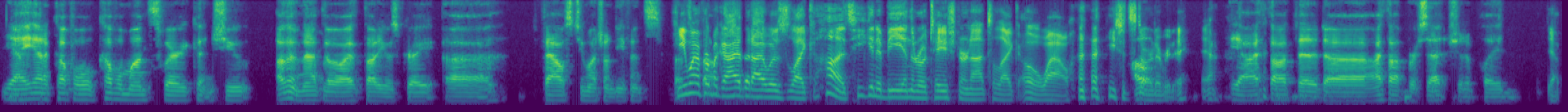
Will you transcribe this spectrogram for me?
Yeah, he had a couple couple months where he couldn't shoot. Other than that, though, I thought he was great. Uh, fouls too much on defense. That's he went from a guy that I was like, huh, is he going to be in the rotation or not to like, oh, wow, he should start oh, every day. Yeah. Yeah. I thought that, uh, I thought Brissett should have played yep.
